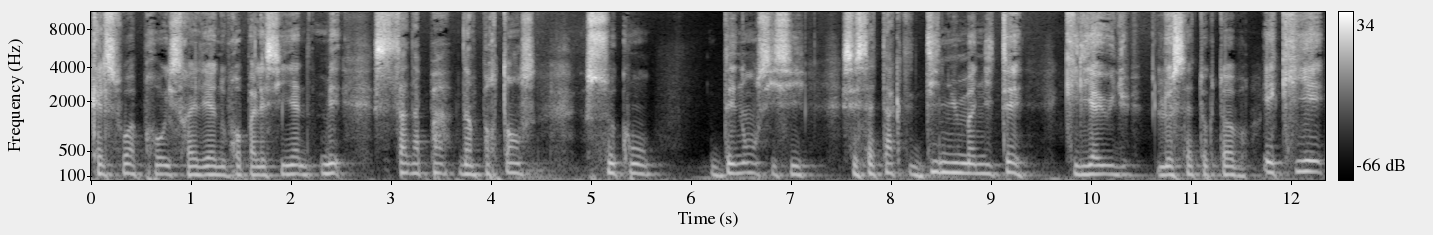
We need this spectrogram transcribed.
qu'elle soit pro-israélienne ou pro-palestinienne, mais ça n'a pas d'importance. Ce qu'on dénonce ici, c'est cet acte d'inhumanité qu'il y a eu le 7 octobre et qui est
